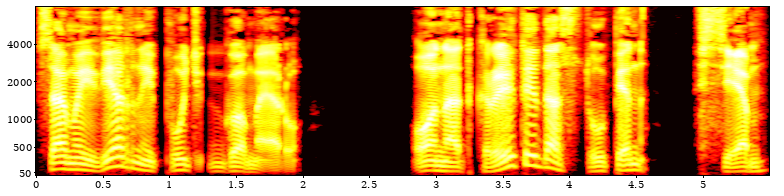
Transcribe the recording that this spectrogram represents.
самый верный путь к Гомеру. Он открыт и доступен всем.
